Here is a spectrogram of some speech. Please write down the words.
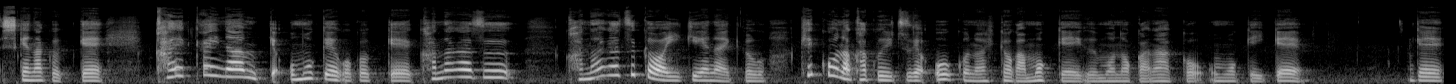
してなくって、変えたいなって思ってるこって必ず、必ずかは言い切れないけど、結構な確率で多くの人が持っているものかなと思っていて、で、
